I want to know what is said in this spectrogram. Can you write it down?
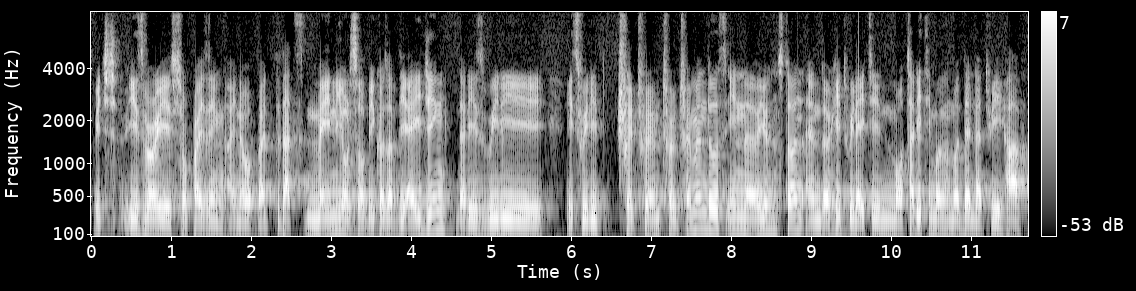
which is very surprising, I know, but that's mainly also because of the aging that is really it's really tre- tre- tre- tremendous in uh, Houston, and the heat-related mortality mo- model that we have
